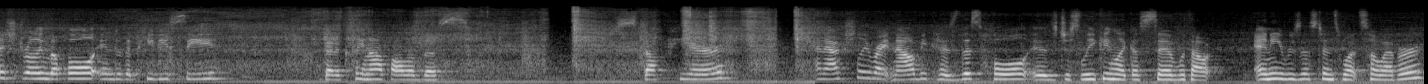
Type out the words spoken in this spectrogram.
Drilling the hole into the PVC. Got to clean off all of this stuff here. And actually right now, because this hole is just leaking like a sieve without any resistance whatsoever,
